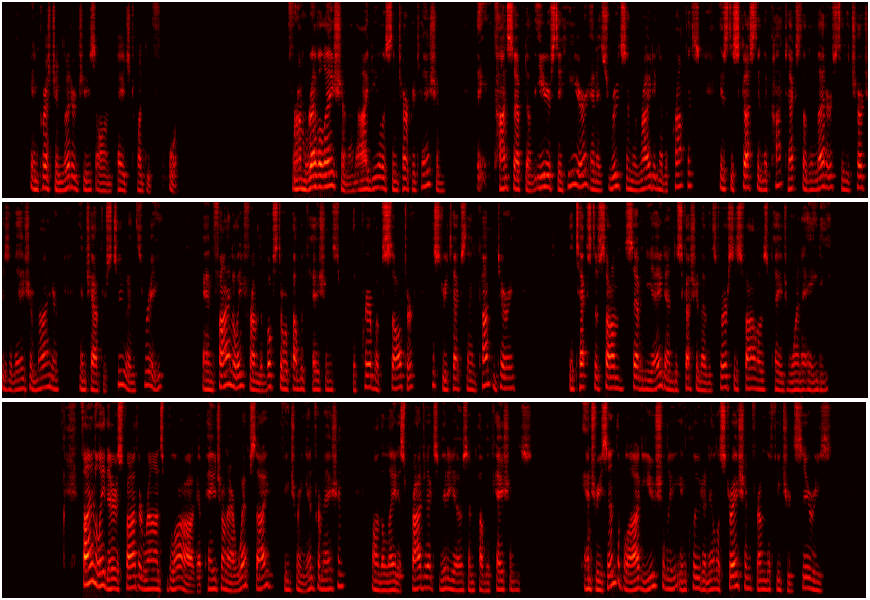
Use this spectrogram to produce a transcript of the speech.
in Christian liturgies on page 24. From Revelation, an idealist interpretation, the concept of ears to hear and its roots in the writing of the prophets is discussed in the context of the letters to the churches of Asia Minor in chapters 2 and 3. And finally, from the bookstore publications, the prayer book Psalter, history text and commentary, the text of Psalm 78 and discussion of its verses follows page 180. Finally, there is Father Ron's blog, a page on our website featuring information on the latest projects, videos, and publications. Entries in the blog usually include an illustration from the featured series.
